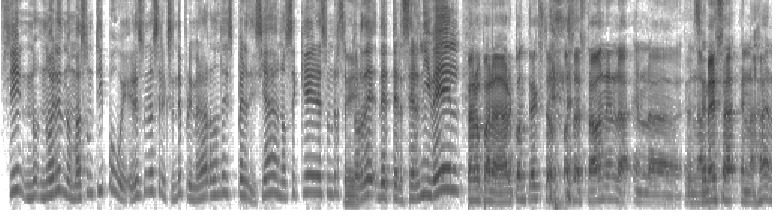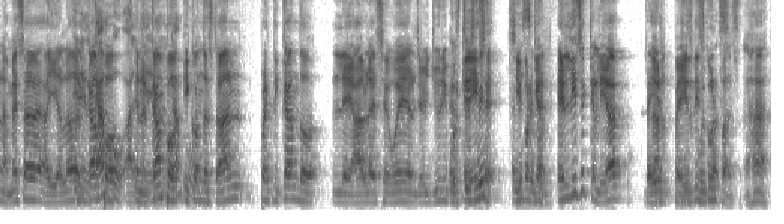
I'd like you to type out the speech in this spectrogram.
sí, no, no eres nomás un tipo, güey, eres una selección de primera ronda desperdiciada, no sé qué, eres un receptor Sí. de, de tercer nivel. Pero para dar contexto, o sea, estaban en la, en la, En la mesa, en la, en la mesa ahí al lado En del el campo, campo, al- en el el campo, campo, y cuando estaban practicando, le habla ese güey al Jerry Judy porque dice, sí, porque él dice que le iba a Pedir dar- pedir disculpas. disculpas. Ajá.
